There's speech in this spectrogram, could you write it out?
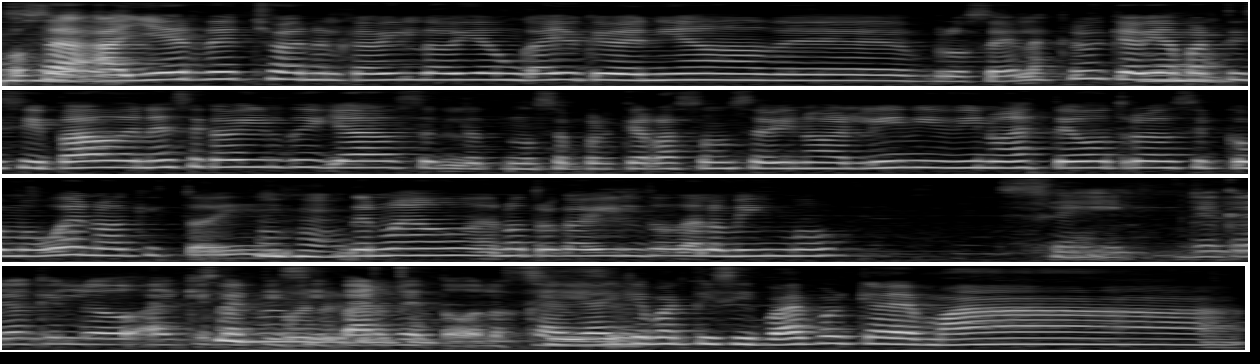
O sea, ayer de hecho en el cabildo había un gallo que venía de Bruselas, creo, que había participado en ese cabildo y ya se no sé por qué razón se vino a Berlín y vino a este otro a decir como, bueno, aquí estoy de nuevo en otro cabildo, da lo mismo. Sí, yo creo que lo, hay que Sí, participar de todos los Sí, cabildos. hay que participar porque además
